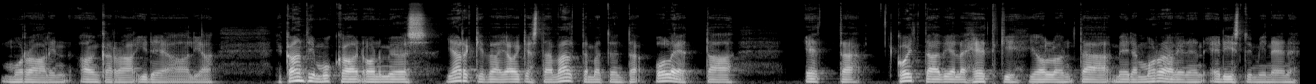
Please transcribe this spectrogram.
moraalin ankaraa ideaalia. Ja Kantin mukaan on myös järkevää ja oikeastaan välttämätöntä olettaa, että koittaa vielä hetki, jolloin tämä meidän moraalinen edistyminen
